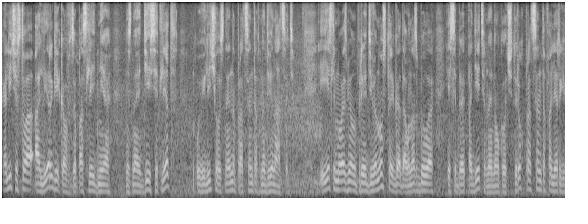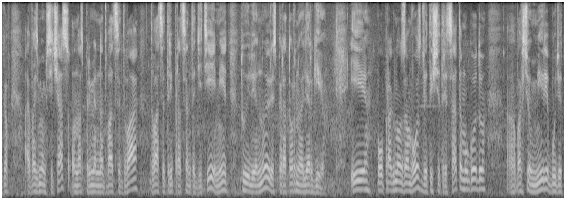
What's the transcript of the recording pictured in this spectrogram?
Количество аллергиков за последние, не знаю, 10 лет увеличилось, наверное, процентов на 12. И если мы возьмем, например, 90-е годы, у нас было, если брать по детям, наверное, около 4% аллергиков, а возьмем сейчас, у нас примерно 22-23% детей имеют ту или иную респираторную аллергию. И по прогнозам ВОЗ к 2030 году э, во всем мире будет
